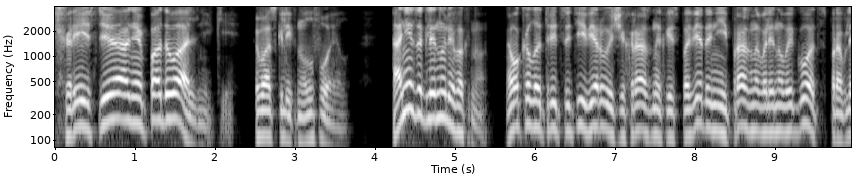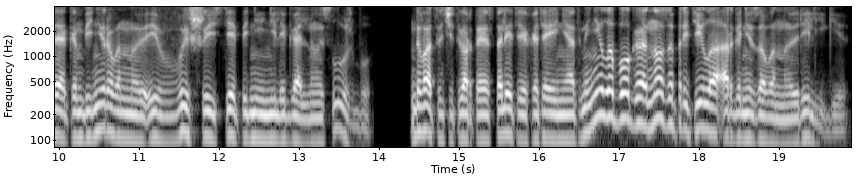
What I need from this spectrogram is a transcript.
«Христиане-подвальники!» — воскликнул Фойл. Они заглянули в окно. Около 30 верующих разных исповеданий праздновали Новый год, справляя комбинированную и в высшей степени нелегальную службу. 24-е столетие хотя и не отменило Бога, но запретило организованную религию.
